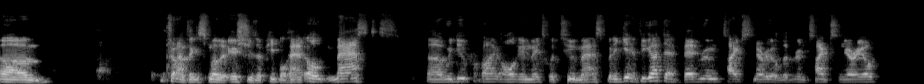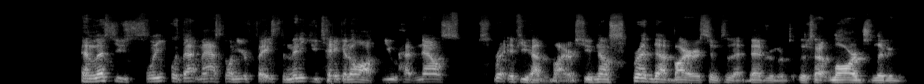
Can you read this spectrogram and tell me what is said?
Um, I'm trying to think of some other issues that people had. Oh, masks. Uh, we do provide all inmates with two masks. But again, if you got that bedroom type scenario, living room type scenario, unless you sleep with that mask on your face, the minute you take it off, you have now spread, if you have the virus, you've now spread that virus into that bedroom or to that large living room.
